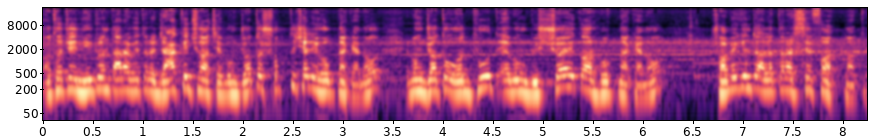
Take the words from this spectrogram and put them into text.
অথচ নিউটন তারার ভেতরে যা কিছু আছে এবং যত শক্তিশালী হোক না কেন এবং যত অদ্ভুত এবং বিস্ময়কর হোক না কেন, সবই কিন্তু আল্লাহ তালার সেফত মাত্র।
